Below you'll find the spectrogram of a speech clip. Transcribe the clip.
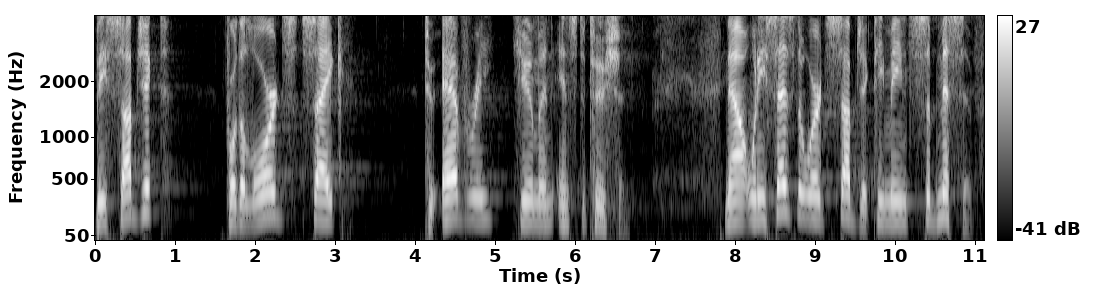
Be subject for the Lord's sake to every human institution. Now, when he says the word subject, he means submissive.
